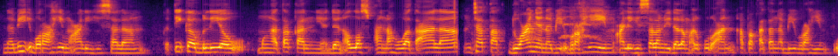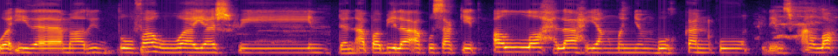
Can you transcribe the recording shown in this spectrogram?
Nabi Ibrahim alaihissalam ketika beliau mengatakannya dan Allah Subhanahu wa taala mencatat doanya Nabi Ibrahim alaihi salam di dalam Al-Qur'an apa kata Nabi Ibrahim? Wa idza maridtu fahuwa yashfin. Dan apabila aku sakit Allah lah yang menyembuhkanku. Jadi subhanallah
